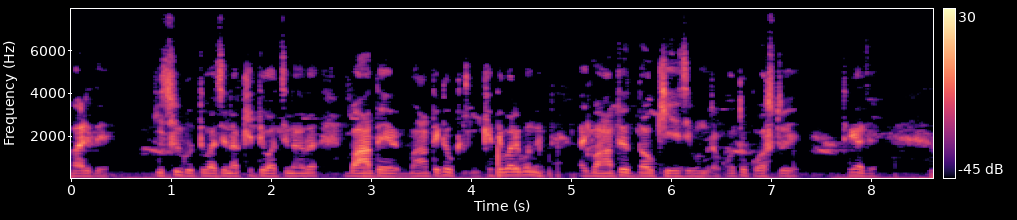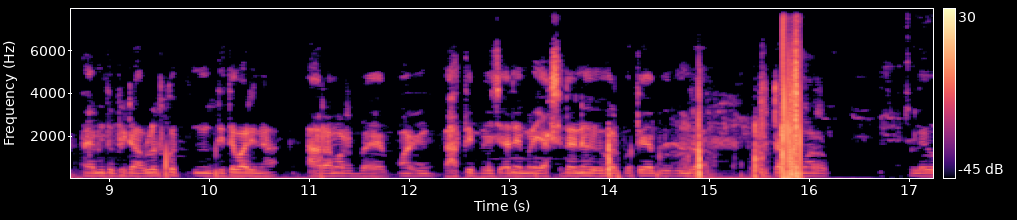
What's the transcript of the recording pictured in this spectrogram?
বাড়িতে। কিছুই করতে পারছি না, খেতে পারছি না। বাঁতে বাঁতে কেউ খেতে পারে কোনদিন? আমি বাঁতে তাও খেয়েছি বন্ধুরা, কত কষ্ট, ঠিক আছে? তাই আমি তো ভিডিও আপলোড দিতে পারি না। আর আমার হাতে পেয়েছে মানে অ্যাক্সিডেন্ট হওয়ার পথে বন্ধুরা প্রচুর টাকা আমার চলেও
